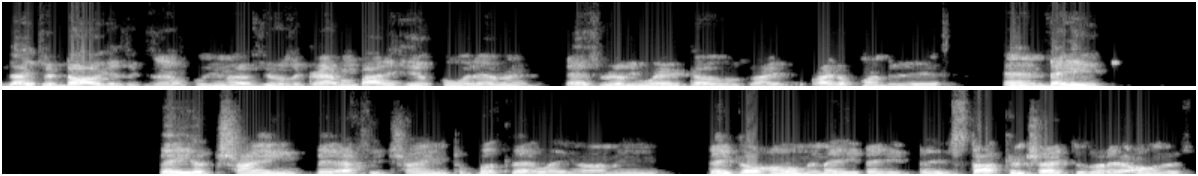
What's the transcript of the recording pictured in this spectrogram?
Like your dog as example. You know, if you was to grab him by the hip or whatever, that's really where it goes, right, right up under there. And they they are trained. They're actually trained to buck that way. You know what I mean? They go home and they they they stock contractors or their owners.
